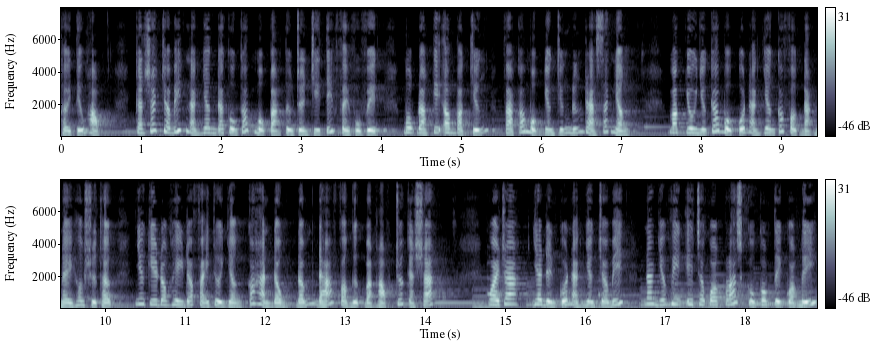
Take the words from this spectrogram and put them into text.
thời tiểu học. Cảnh sát cho biết nạn nhân đã cung cấp một bản tường trình chi tiết về vụ việc, một đoạn ghi âm bằng chứng và có một nhân chứng đứng ra xác nhận. Mặc dù những cáo buộc của nạn nhân có phần nặng nề hơn sự thật, nhưng Kim Dong Hee đã phải thừa nhận có hành động đấm đá vào ngực bạn học trước cảnh sát. Ngoài ra, gia đình của nạn nhân cho biết, nam diễn viên Itaewon Class cùng công ty quản lý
